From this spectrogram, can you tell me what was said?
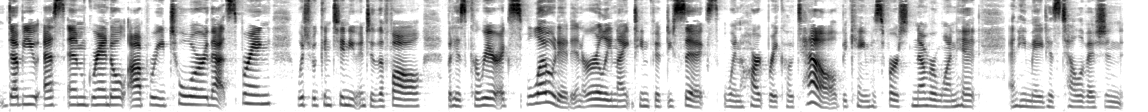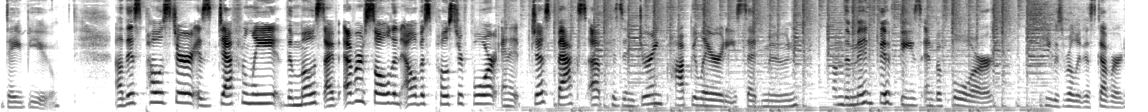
WSM Grand Ole Opry tour that spring, which would continue into the fall, but his career exploded in early 1956 when Heartbreak Hotel became his first number one hit and he made his television debut. Now, this poster is definitely the most I've ever sold an Elvis poster for, and it just backs up his enduring popularity, said Moon. From the mid 50s and before, he was really discovered.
